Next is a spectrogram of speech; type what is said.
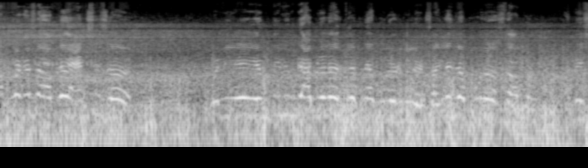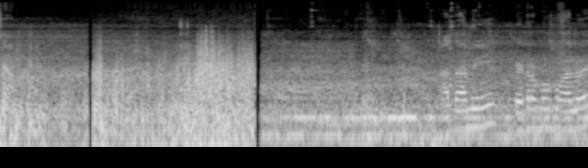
आपलं कसं आपल्याला ॲक्सेस पण हे एम टी बिमटी आपल्याला येत नाही बुलेट बुलेट. सगळ्यांच्या पुढे असतं आपण हमेशा. आता आम्ही पेट्रोल पंप आलोय.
